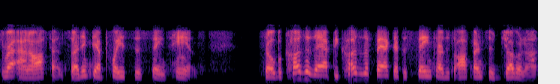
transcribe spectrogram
threat on offense. So I think that plays to the Saints' hands. So because of that, because of the fact that the Saints are this offensive juggernaut,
